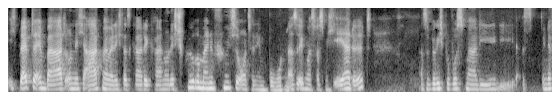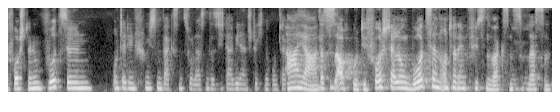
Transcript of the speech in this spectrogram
ich bleibe da im Bad und ich atme, wenn ich das gerade kann. Oder ich spüre meine Füße unter dem Boden. Also irgendwas, was mich erdet. Also wirklich bewusst mal die, die in der Vorstellung Wurzeln unter den Füßen wachsen zu lassen, dass ich da wieder ein Stückchen runter Ah ja, das ist auch gut. Die Vorstellung, Wurzeln unter den Füßen wachsen mhm. zu lassen.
